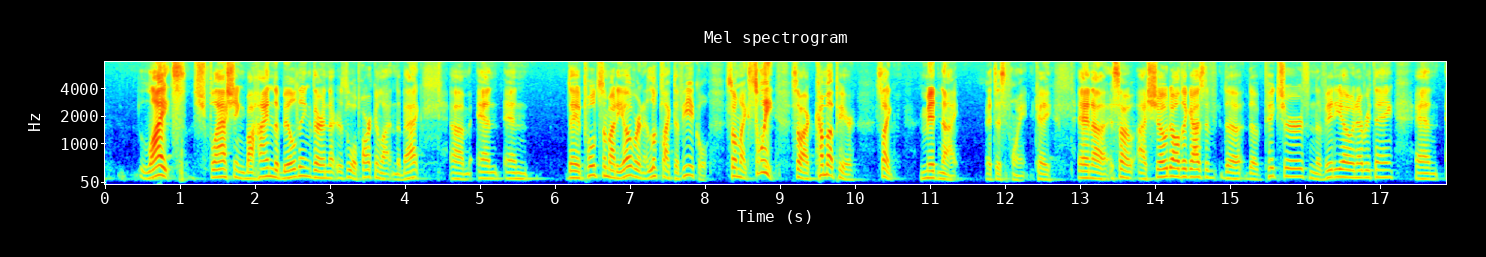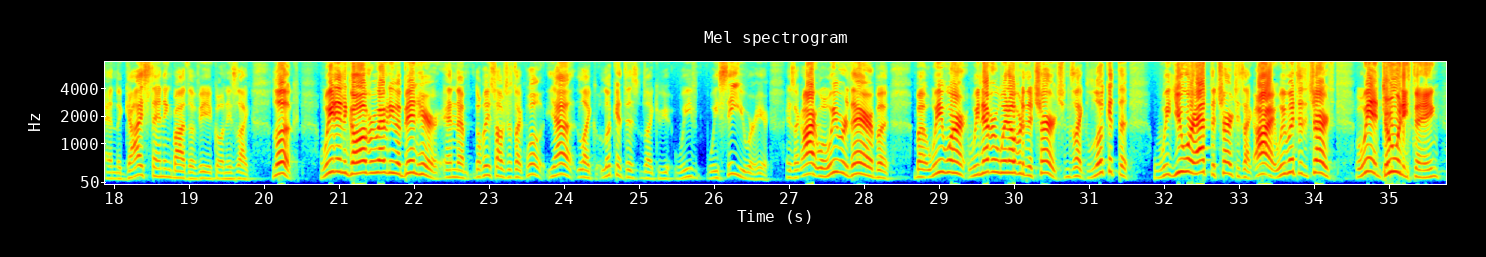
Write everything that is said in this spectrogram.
lights flashing behind the building. There, there's a little parking lot in the back, um, and and they had pulled somebody over, and it looked like the vehicle. So I'm like, sweet. So I come up here. It's like midnight at this point, okay? And uh, so I showed all the guys the, the, the, pictures and the video and everything, and, and the guy standing by the vehicle, and he's like, look, we didn't go over, we haven't even been here. And the, the police officer's like, well, yeah, like, look at this, like, we we see you were here. And he's like, all right, well, we were there, but but we weren't, we never went over to the church. And it's like, look at the, we, you were at the church. He's like, all right, we went to the church, but we didn't do anything.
